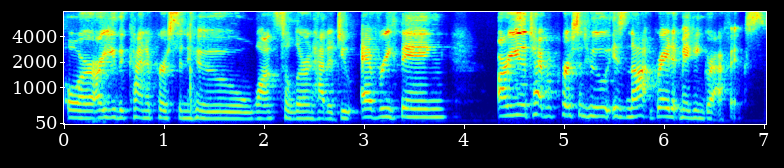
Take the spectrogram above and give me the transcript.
Or are you the kind of person who wants to learn how to do everything? Are you the type of person who is not great at making graphics?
